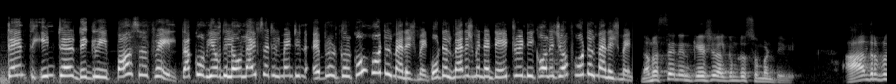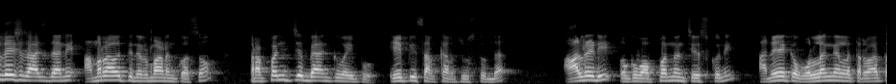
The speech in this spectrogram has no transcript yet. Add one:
Tenth inter degree pass or fail. తక్కువ వ్యవధిలో లైఫ్ సెటిల్మెంట్ ఇన్ అబ్రాడ్ కొరకు హోటల్ మేనేజ్మెంట్. హోటల్ మేనేజ్మెంట్ అంటే twenty college of hotel management. నమస్తే నేను Keshav. Welcome to Suman TV. Andhra Pradesh రాజధాని అమరావతి నిర్మాణం కోసం ప్రపంచ బ్యాంకు వైపు ఏపీ సర్కార్ చూస్తుందా? ఆల్రెడీ ఒక ఒప్పందం చేసుకొని అనేక ఉల్లంఘనల తర్వాత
